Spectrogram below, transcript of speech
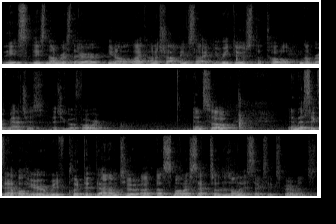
these, these numbers there, you know, like on a shopping site, you reduce the total number of matches as you go forward. And so in this example here, we've clicked it down to a, a smaller set, so there's only six experiments.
